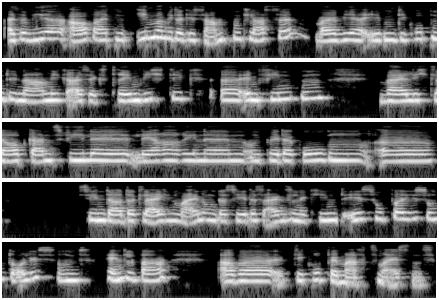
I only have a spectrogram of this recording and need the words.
Also wir arbeiten immer mit der gesamten Klasse, weil wir eben die Gruppendynamik als extrem wichtig äh, empfinden, weil ich glaube, ganz viele Lehrerinnen und Pädagogen äh, sind da der gleichen Meinung, dass jedes einzelne Kind eh super ist und toll ist und handelbar, aber die Gruppe macht's meistens.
